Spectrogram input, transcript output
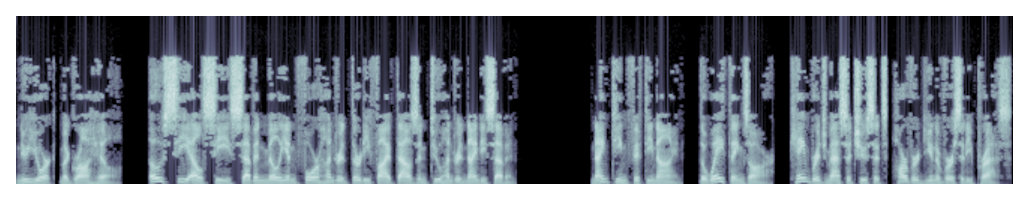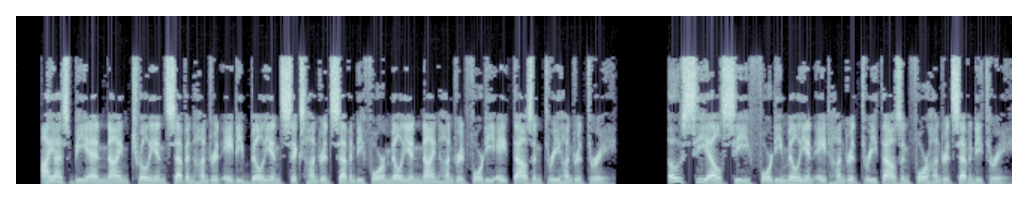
New York, McGraw-Hill. OCLC 7435297. 1959. The Way Things Are. Cambridge, Massachusetts, Harvard University Press. ISBN 9780674948303. OCLC 40803473.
